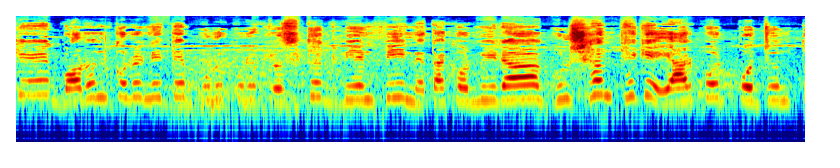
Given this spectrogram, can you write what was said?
খালেদা বরণ করে নিতে পুরোপুরি প্রস্তুত বিএনপি নেতাকর্মীরা গুলশান থেকে এয়ারপোর্ট পর্যন্ত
